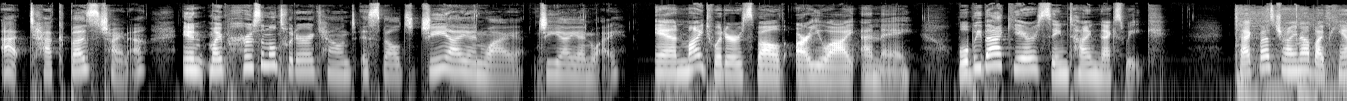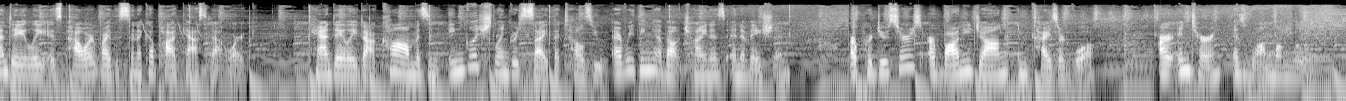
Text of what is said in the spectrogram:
at TechBuzzChina, and my personal Twitter account is spelled G I N Y G I N Y. And my Twitter is spelled R U I M A. We'll be back here same time next week. Tech Buzz China by Pandaily is powered by the Sinica Podcast Network. Pandaily.com is an English language site that tells you everything about China's innovation. Our producers are Bonnie Zhang and Kaiser Kuo. Our intern is Wang Menglu.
